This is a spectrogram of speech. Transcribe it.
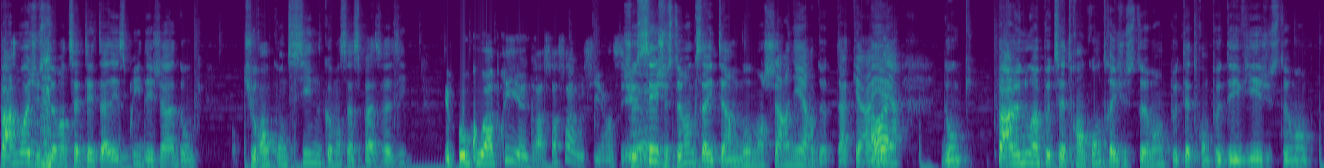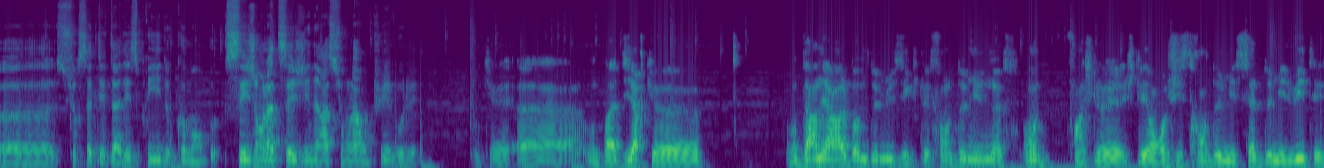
Parle-moi justement de cet état d'esprit déjà. Donc, tu rencontres Sin, comment ça se passe? Vas-y. J'ai beaucoup appris euh, grâce à ça aussi. hein. Je euh, sais justement que ça a été un moment charnière de ta carrière. Donc, parle-nous un peu de cette rencontre et justement, peut-être on peut dévier justement euh, sur cet état d'esprit de comment ces gens-là de ces générations-là ont pu évoluer. Ok, euh, on va dire que mon dernier album de musique, je l'ai fait en 2009. En- enfin, je l'ai, enregistré en 2007-2008 et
